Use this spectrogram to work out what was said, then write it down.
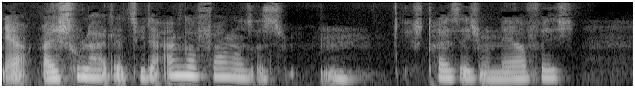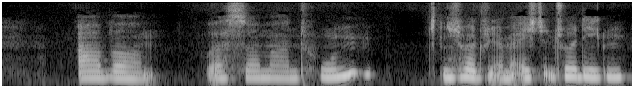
ja, weil Schule hat jetzt wieder angefangen und es ist mh, hm, stressig und nervig. Aber was soll man tun? Ich wollte mich einmal echt entschuldigen,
